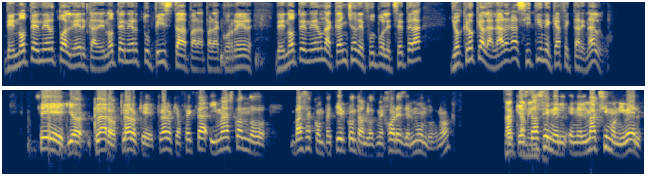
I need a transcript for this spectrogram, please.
de no tener tu alberca, de no tener tu pista para, para correr, de no tener una cancha de fútbol, etcétera, yo creo que a la larga sí tiene que afectar en algo. Sí, yo, claro, claro que, claro que afecta, y más cuando vas a competir contra los mejores del mundo, ¿no? Porque estás en el, en el máximo nivel.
